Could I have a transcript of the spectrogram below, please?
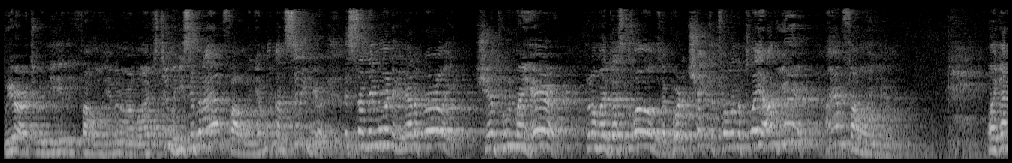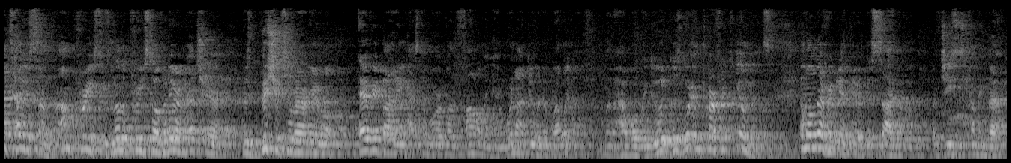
We are to immediately follow him in our lives too. And you say, but I am following him. Look, I'm sitting here. It's Sunday morning. I got up early, shampooed my hair, put on my best clothes. I brought a check to throw on the plate. I'm here. I am following him. Well, I got to tell you something. I'm a priest. There's another priest over there in that chair. There's bishops around here. Well, everybody has to work on following him. We're not doing it well enough, no matter how well we do it, because we're imperfect humans. And we'll never get there this side of, of Jesus coming back.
